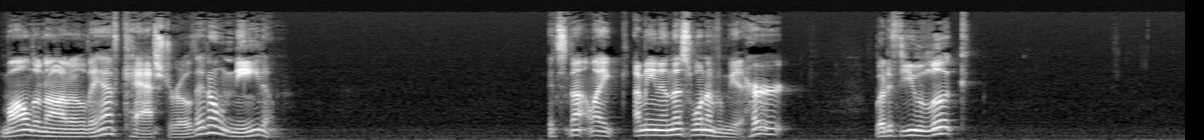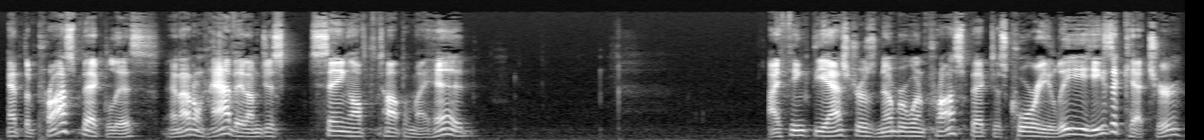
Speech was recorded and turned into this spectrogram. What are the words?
Maldonado, they have Castro. They don't need him. It's not like I mean, unless one of them get hurt. But if you look at the prospect list, and I don't have it, I'm just saying off the top of my head. I think the Astros' number one prospect is Korey Lee. He's a catcher.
